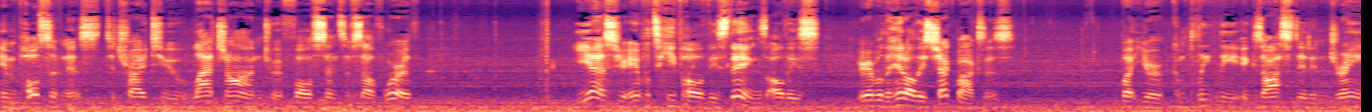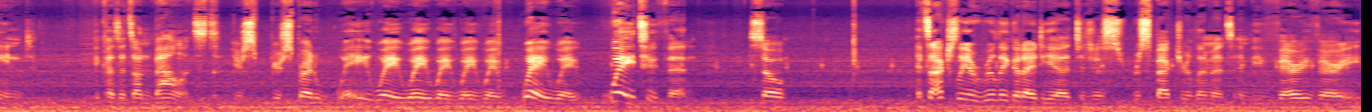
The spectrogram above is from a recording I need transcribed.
impulsiveness to try to latch on to a false sense of self-worth, yes, you're able to keep all of these things, all these you're able to hit all these check boxes, but you're completely exhausted and drained because it's unbalanced. You're you're spread way way way way way way way way way too thin. So it's actually a really good idea to just respect your limits and be very very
